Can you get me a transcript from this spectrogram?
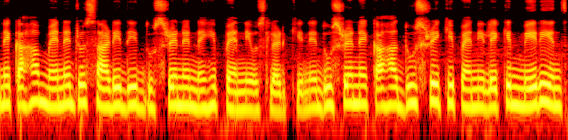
ने कहा, मैंने जो साड़ी दी, दूसरे ने नहीं पहनी उस लड़की ने। दूसरे ने कहा, दूसरे की पहनी, लेकिन मेरी इंस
